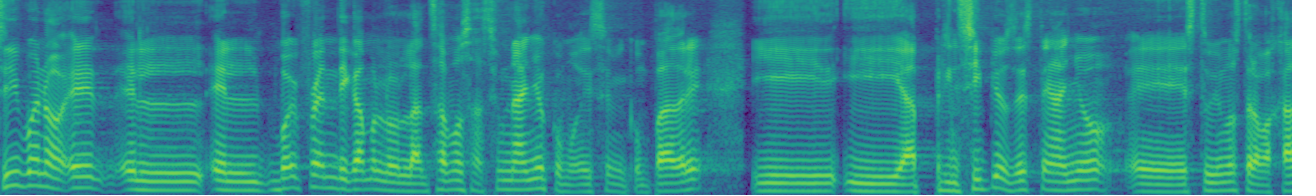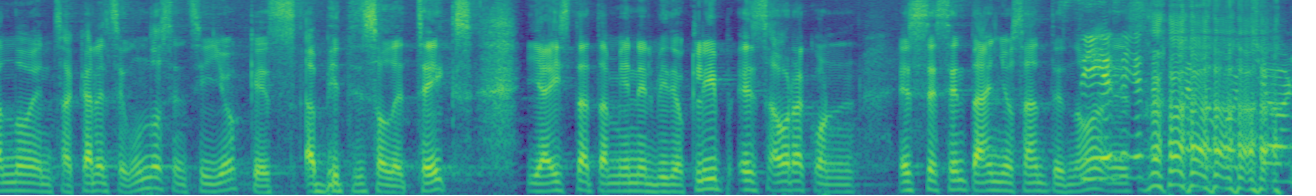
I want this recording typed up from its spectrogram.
Sí, bueno, el, el- el Boyfriend, digamos, lo lanzamos hace un año, como dice mi compadre, y, y a principios de este año eh, estuvimos trabajando en sacar el segundo sencillo, que es A Bit Is All It Takes, y ahí está también el videoclip, es ahora con, es 60 años antes, ¿no? Sí, ese Es- ya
